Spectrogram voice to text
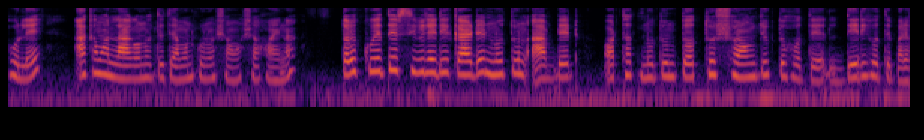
হলে আকামা লাগানোতে তেমন কোনো সমস্যা হয় না। তবে কুয়েতের সিভিল আইডি কার্ডের নতুন আপডেট, অর্থাৎ নতুন তথ্য সংযুক্ত হতে দেরি হতে পারে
